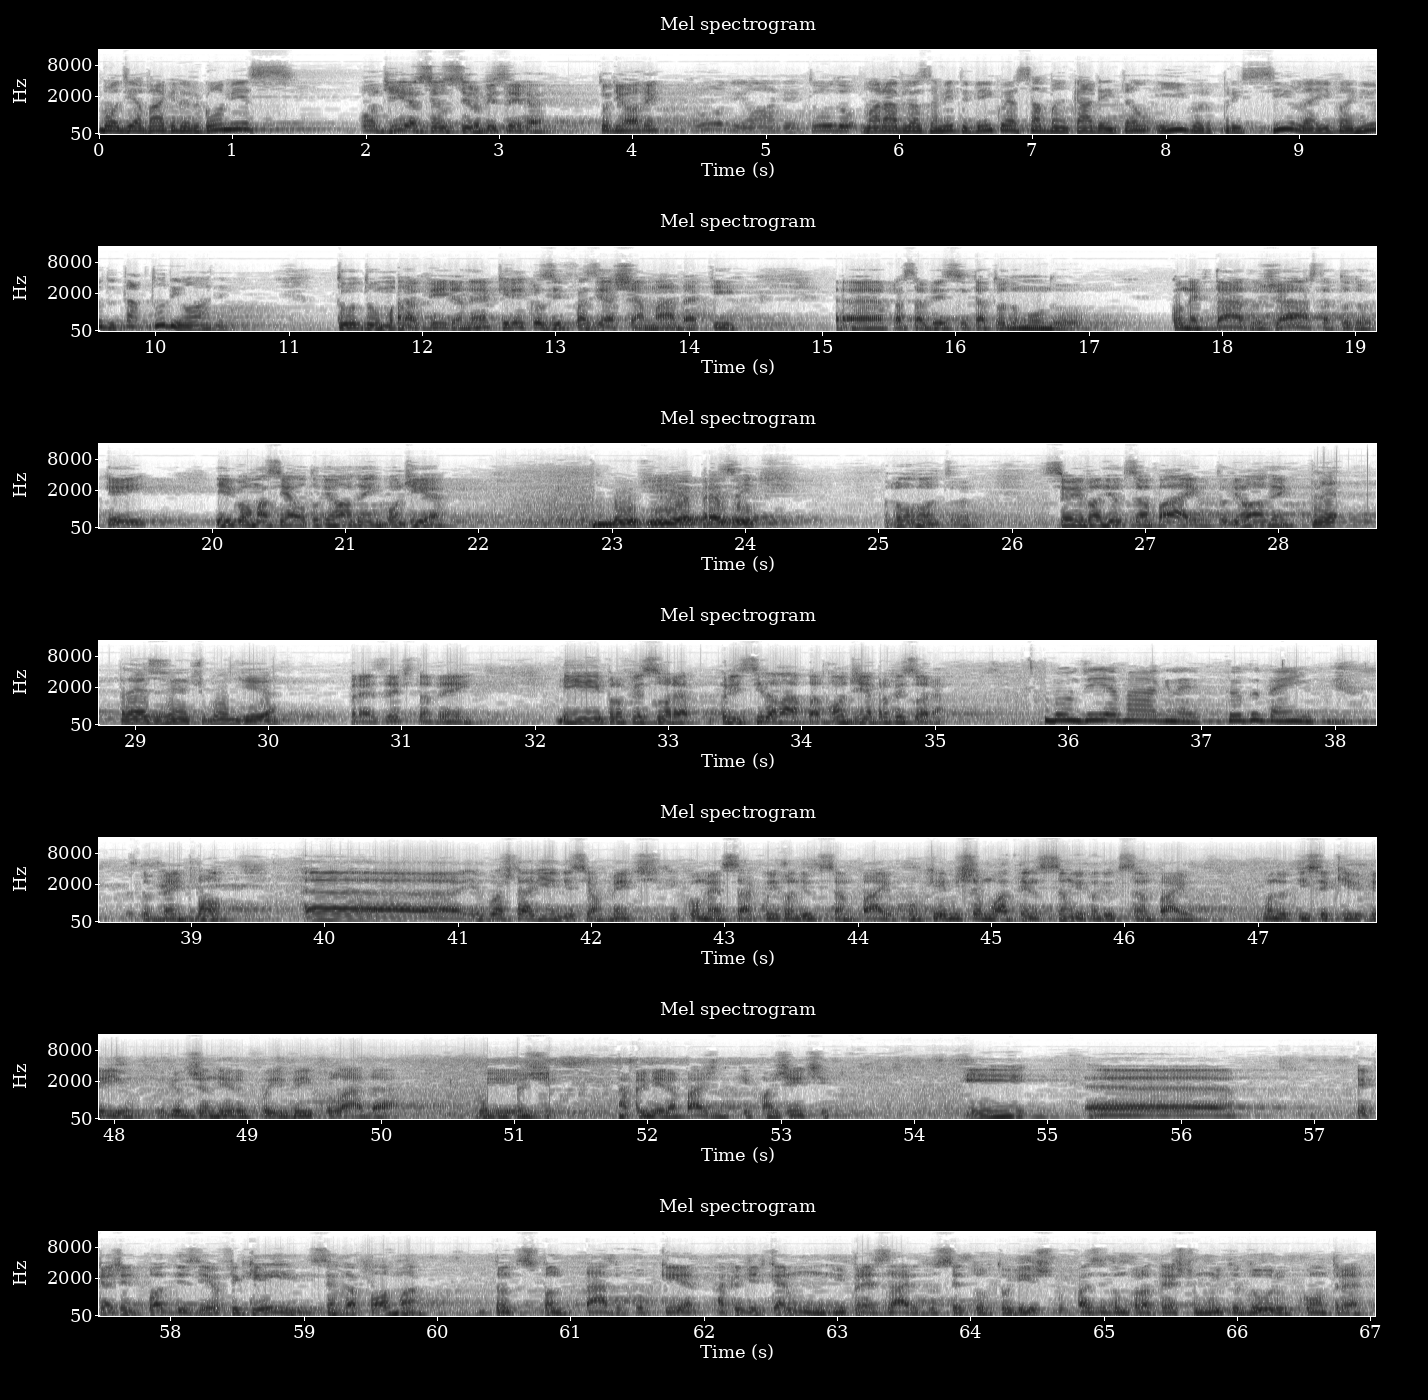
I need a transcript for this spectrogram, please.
Bom dia, Wagner Gomes. Bom dia, seu Ciro Bezerra. Tudo em ordem? Tudo em ordem, tudo maravilhosamente bem com essa bancada então. Igor, Priscila, Ivanildo, tá tudo em ordem. Tudo maravilha, né? Queria inclusive fazer a chamada aqui uh, para saber se está todo mundo conectado já, está tudo ok. Igor Maciel, tudo em ordem? Bom dia. Bom dia, presente. Pronto. Seu Ivanildo Sampaio, tudo em ordem? Pre presente, bom dia. Presente também. E professora Priscila Lapa, bom dia, professora. Bom dia, Wagner. Tudo bem? Tudo bem. Bom, uh, eu gostaria inicialmente de começar com Ivanildo Sampaio, porque me chamou a atenção, Ivanildo Sampaio, uma notícia que veio do Rio de Janeiro, foi veiculada hoje na primeira página aqui com a gente. E é, o que, que a gente pode dizer? Eu fiquei, de certa forma, um tanto espantado, porque acredito que era um empresário do setor turístico fazendo um protesto muito duro contra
